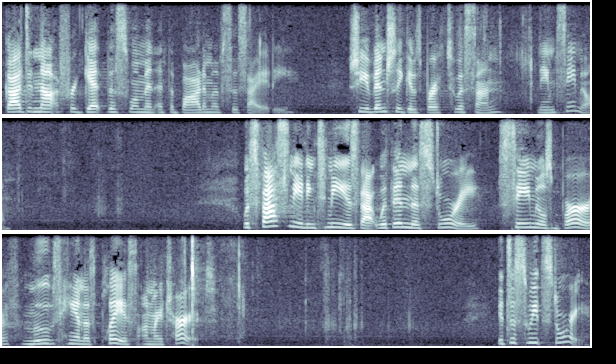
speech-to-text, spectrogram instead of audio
God did not forget this woman at the bottom of society. she eventually gives birth to a son named Samuel. What's fascinating to me is that within this story, Samuel's birth moves Hannah's place on my chart. It's a sweet story.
